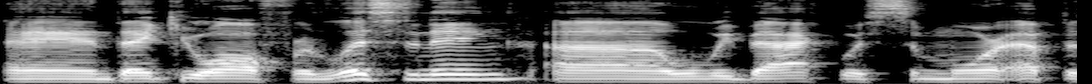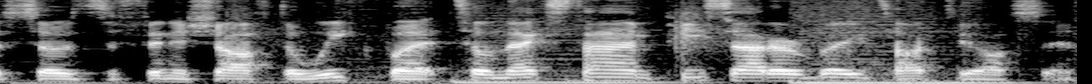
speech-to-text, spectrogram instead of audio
And thank you all for listening. Uh, we'll be back with some more episodes to finish off the week. But till next time, peace out, everybody. Talk to you all soon.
